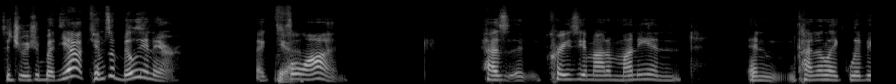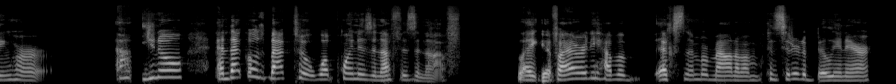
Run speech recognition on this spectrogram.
situation. But yeah, Kim's a billionaire, like Yeah. full on. Has a crazy amount of money and, and kind of like living her, uh, you know, and that goes back to what point is enough is enough. Like Yep. if I already have a X number amount, I'm considered a billionaire.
